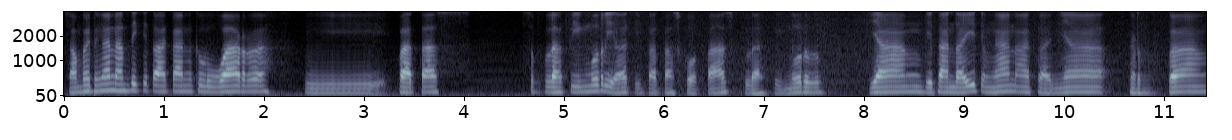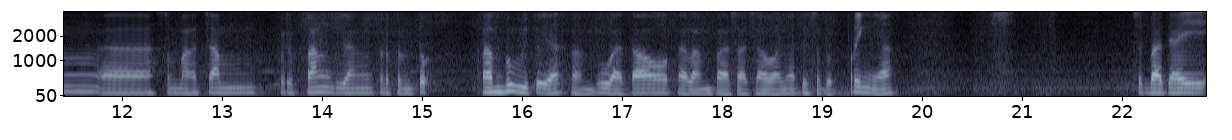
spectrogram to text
Sampai dengan nanti kita akan keluar di batas sebelah timur ya di batas kota sebelah timur yang ditandai dengan adanya gerbang eh, semacam gerbang yang berbentuk bambu gitu ya bambu atau dalam bahasa Jawanya disebut pring ya. Sebagai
